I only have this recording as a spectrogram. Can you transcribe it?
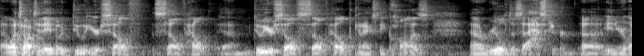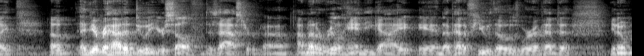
I want to talk today about do-it-yourself self-help. Um, do-it-yourself self-help can actually cause uh, real disaster uh, in your life. Um, have you ever had a do-it-yourself disaster? Uh, I'm not a real handy guy, and I've had a few of those where I've had to, you know,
